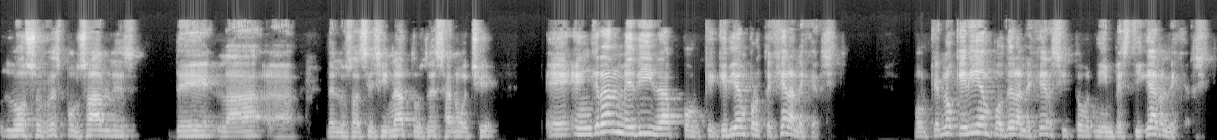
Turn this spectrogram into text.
los responsables de, la, de los asesinatos de esa noche, en gran medida porque querían proteger al ejército, porque no querían poder al ejército ni investigar al ejército.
